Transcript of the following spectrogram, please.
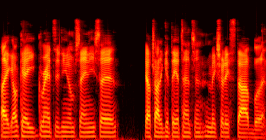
Like, okay, granted, you know what I'm saying. You said y'all try to get their attention and make sure they stop, but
